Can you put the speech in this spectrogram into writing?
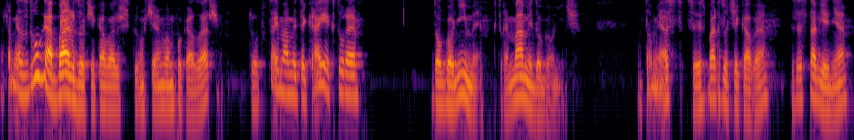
Natomiast druga bardzo ciekawa rzecz, którą chciałem Wam pokazać, to tutaj mamy te kraje, które dogonimy, które mamy dogonić. Natomiast, co jest bardzo ciekawe, zestawienie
